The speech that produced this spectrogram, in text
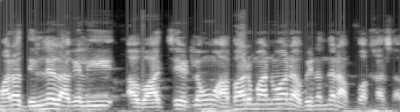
મારા દિલને લાગેલી આ વાત છે એટલે હું આભાર માનવા અને અભિનંદન આપવા ખાસ આવ્યો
